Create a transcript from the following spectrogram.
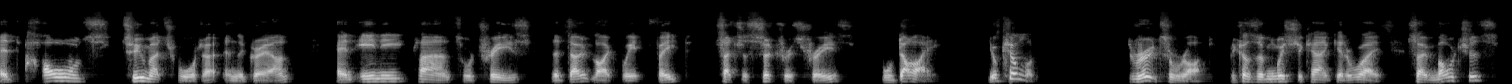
it holds too much water in the ground, and any plants or trees that don't like wet feet, such as citrus trees, will die. You'll kill them. The roots will rot because the moisture can't get away. So mulches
